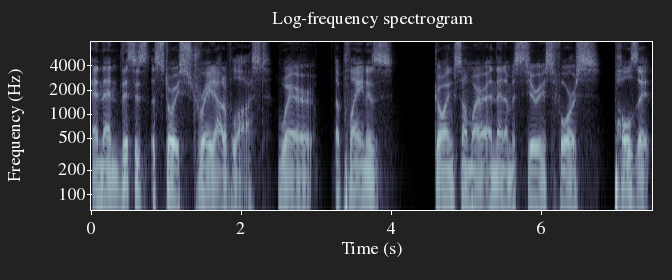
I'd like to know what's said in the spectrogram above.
And then this is a story straight out of Lost, where a plane is going somewhere, and then a mysterious force pulls it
